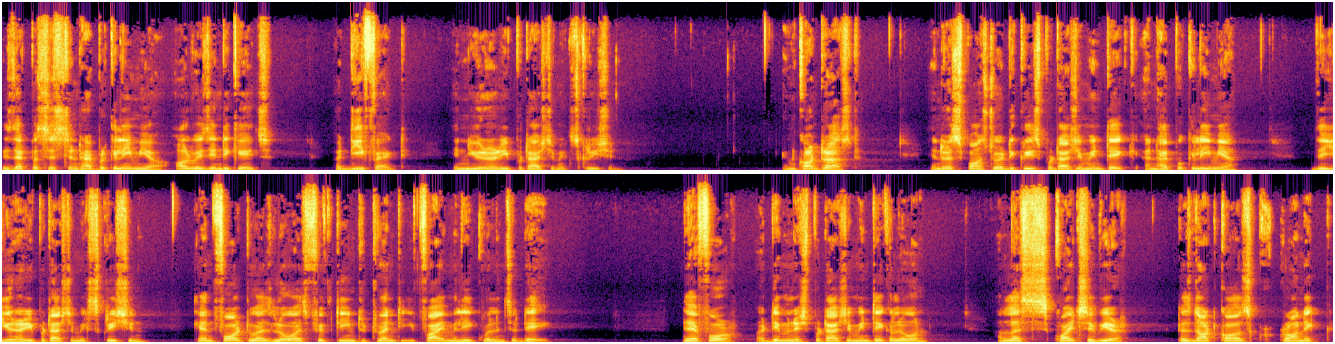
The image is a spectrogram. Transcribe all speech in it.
is that persistent hyperkalemia always indicates a defect in urinary potassium excretion. In contrast, in response to a decreased potassium intake and hypokalemia, the urinary potassium excretion can fall to as low as 15 to 25 milliequivalents a day. Therefore, a diminished potassium intake alone, unless quite severe, does not cause chronic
